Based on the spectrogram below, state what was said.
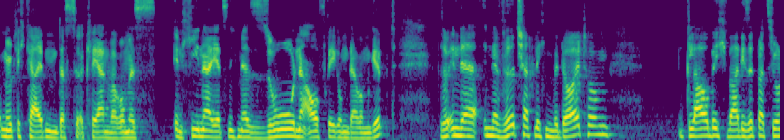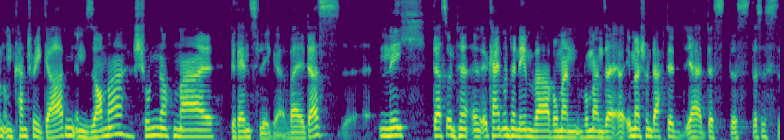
Möglichkeiten, das zu erklären, warum es in China jetzt nicht mehr so eine Aufregung darum gibt. So in der, in der wirtschaftlichen Bedeutung, glaube ich, war die Situation um Country Garden im Sommer schon nochmal brenzliger, weil das äh, nicht das unter, äh, kein Unternehmen war, wo man wo man immer schon dachte, ja, das das das ist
